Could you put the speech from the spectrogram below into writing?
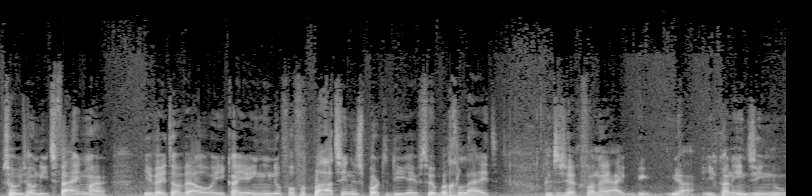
sowieso niet fijn. Maar je weet dan wel, je kan je in ieder geval verplaatsen in de sporten die je eventueel begeleidt. Om te zeggen van, nou ja, ik, ik- ja je kan inzien hoe,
